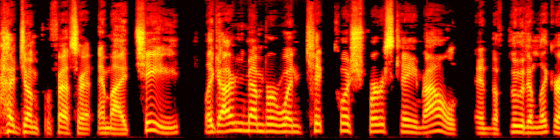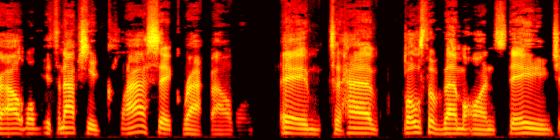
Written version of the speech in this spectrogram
adjunct professor at MIT like I remember when Kick Push first came out and the Food and Liquor album, it's an absolute classic rap album. And to have both of them on stage,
